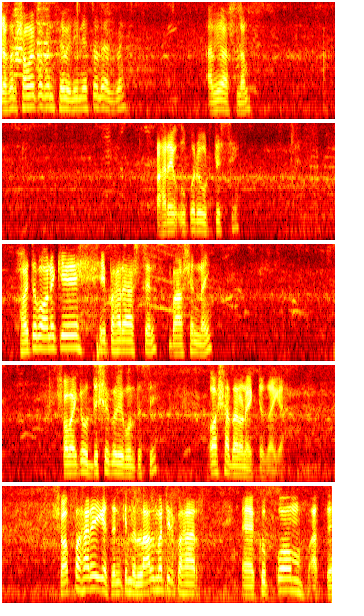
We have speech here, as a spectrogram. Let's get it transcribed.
যখন সময় পাবেন ফ্যামিলি নিয়ে চলে আসবেন। আমিও আসলাম। পাহাড়ে উপরে উঠতেছি। হয়তো বা অনেকে এই পাহাড়ে আসছেন বা আসেন নাই। সবাইকে উদ্দেশ্য করে বলতেছি, অসাধারণ একটা জায়গা। সব পাহাড়েই গেছেন, কিন্তু লাল মাটির পাহাড় খুব কম আছে।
